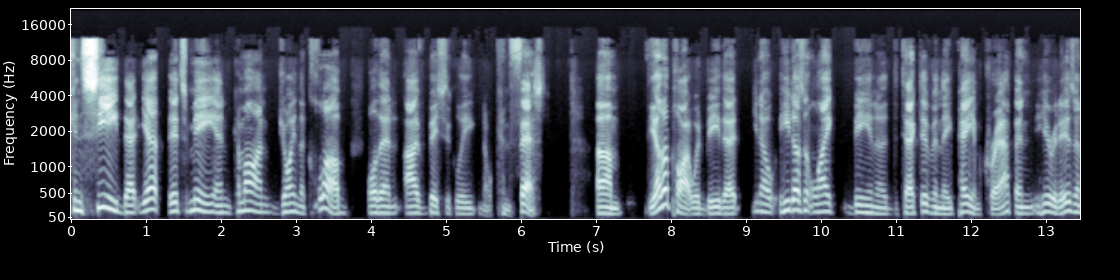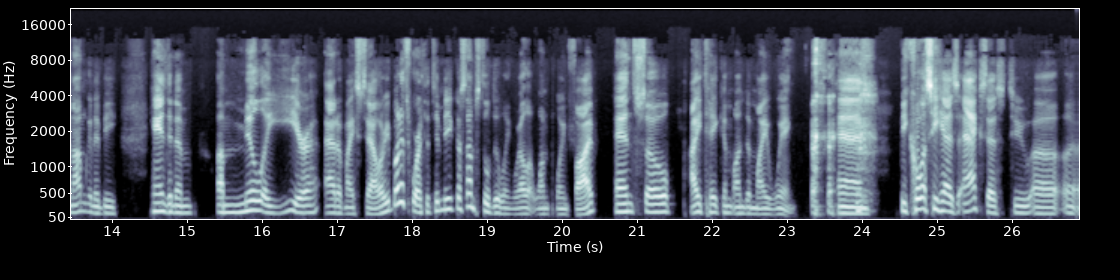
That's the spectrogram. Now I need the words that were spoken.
concede that, yep, it's me, and come on, join the club, well, then I've basically, you know, confessed. Um, the other part would be that, you know, he doesn't like being a detective and they pay him crap. And here it is. And I'm going to be handing him a mill a year out of my salary, but it's worth it to me because I'm still doing well at 1.5. And so I take him under my wing. and because he has access to uh, uh,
